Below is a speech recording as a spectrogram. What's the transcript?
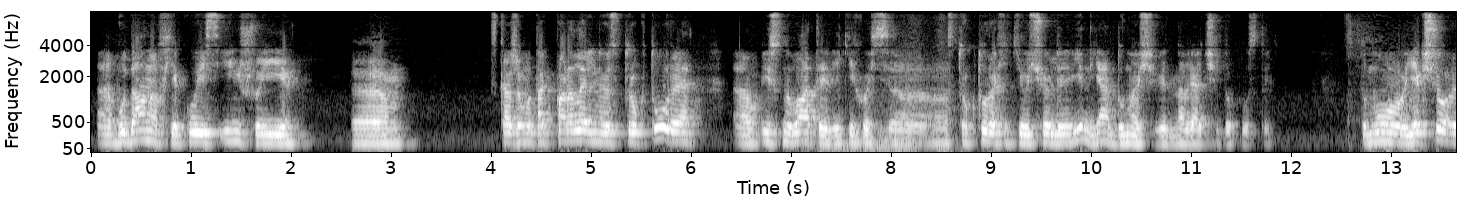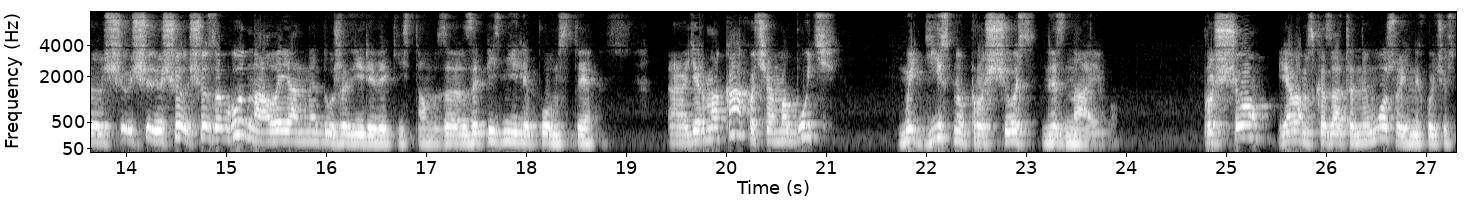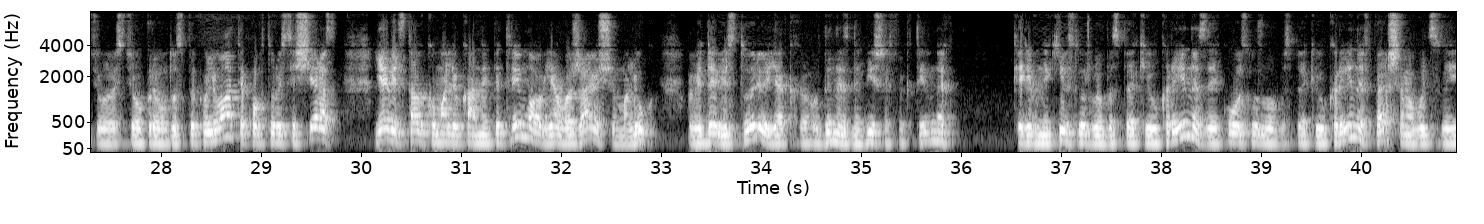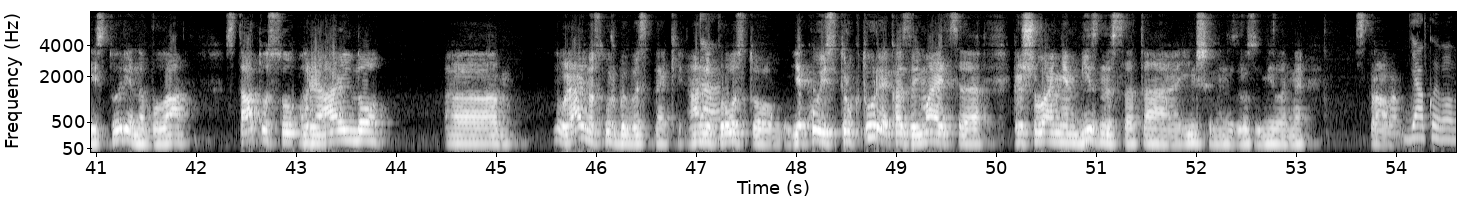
е, Буданов якоїсь іншої. Е, скажімо так, паралельної структури існувати в якихось е, структурах, які очолює він, я думаю, що він навряд чи допустить. Тому, якщо е, що, що, що, що завгодно, але я не дуже вірю в якісь там запізнілі помсти е, Єрмака, хоча, мабуть, ми дійсно про щось не знаємо. Про що я вам сказати не можу і не хочу з цього, з цього приводу спекулювати. Повторюся ще раз: я відставку малюка не підтримував. Я вважаю, що малюк увійде в історію як один із найбільш ефективних керівників Служби безпеки України, за якого Служба безпеки України вперше, мабуть, в своїй історії набула статусу реально. Е- Ну, реально служби безпеки, а не просто якоїсь структури, яка займається кришуванням бізнесу та іншими незрозумілими справами. дякуємо вам.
